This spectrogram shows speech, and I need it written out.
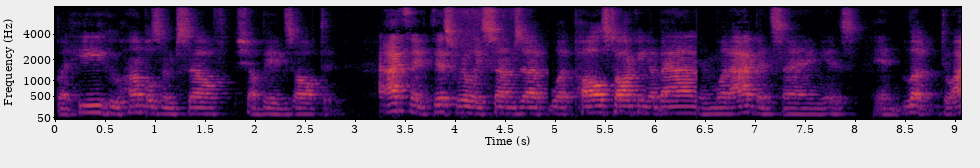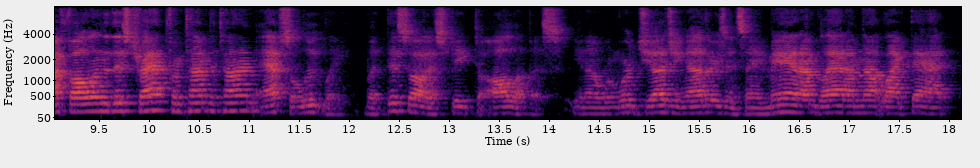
but he who humbles himself shall be exalted. I think this really sums up what Paul's talking about and what I've been saying is and look, do I fall into this trap from time to time? Absolutely. But this ought to speak to all of us. You know, when we're judging others and saying, "Man, I'm glad I'm not like that.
